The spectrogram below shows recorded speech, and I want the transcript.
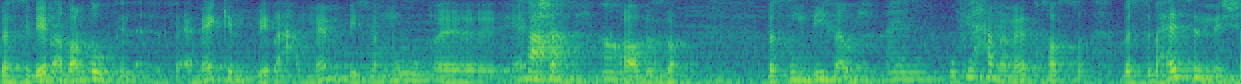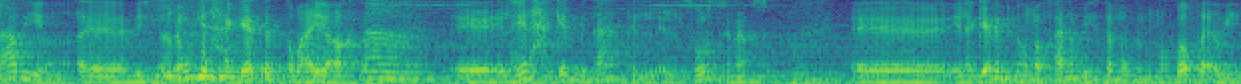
بس بيبقى برضو في في أماكن بيبقى حمام بيسموه آه، يعني شعبي. آه. آه بالظبط بس نضيف قوي أيوه وفي حمامات خاصة بس بحس إن الشعبي آه، بيستخدموا في فيه. الحاجات الطبيعية أكتر آه. آه، اللي هي الحاجات بتاعت ال- السورس نفسه. آه، إلى جانب إن هم فعلا بيهتموا بالنظافة قوي.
